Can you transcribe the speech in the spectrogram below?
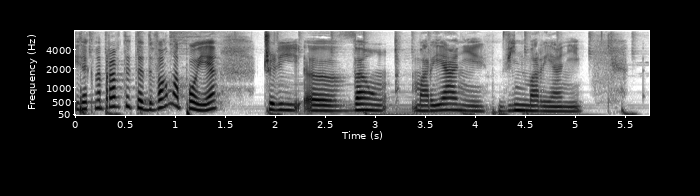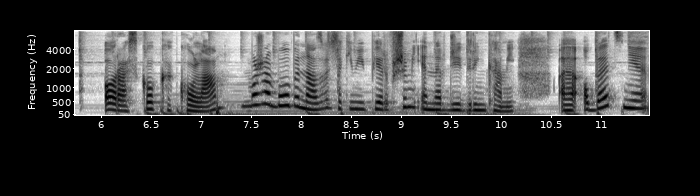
I tak naprawdę te dwa napoje, czyli e, wę Mariani, win Mariani oraz Coca-Cola można byłoby nazwać takimi pierwszymi energy drinkami. E, obecnie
